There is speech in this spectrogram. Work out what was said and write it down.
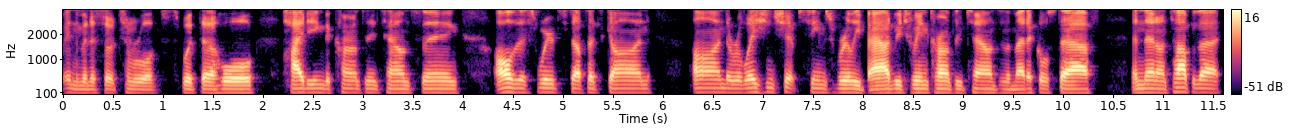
in the Minnesota Timberwolves with the whole hiding the Karl-Anthony Towns thing, all this weird stuff that's gone on. The relationship seems really bad between Karl-Anthony Towns and the medical staff. And then on top of that,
